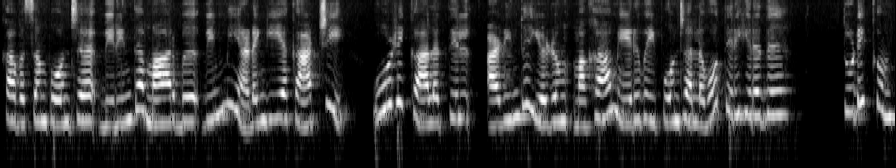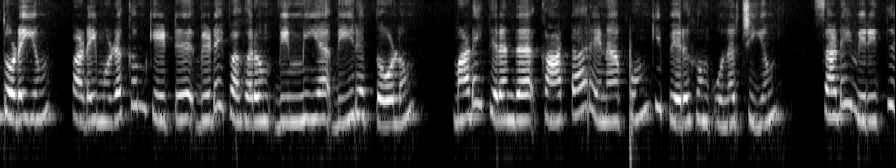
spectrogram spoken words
கவசம் போன்ற விரிந்த மார்பு விம்மி அடங்கிய காட்சி ஊழிக் காலத்தில் அழிந்து எழும் மகாமேருவை போன்றல்லவோ தெரிகிறது. துடிக்கும் தொடையும் படை முழக்கம் கேட்டு விடை பகரும் விம்மிய வீரத்தோளும் மடை திறந்த காட்டார் என பொங்கி பெருகும் உணர்ச்சியும் சடை விரித்து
